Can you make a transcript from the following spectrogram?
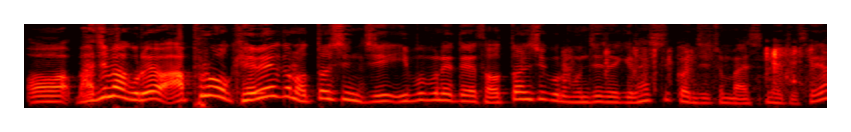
어, 마지막으로요. 앞으로 계획은 어떠신지 이 부분에 대해서 어떤 식으로 문제 제기를 하실 건지 좀 말씀해 주세요.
